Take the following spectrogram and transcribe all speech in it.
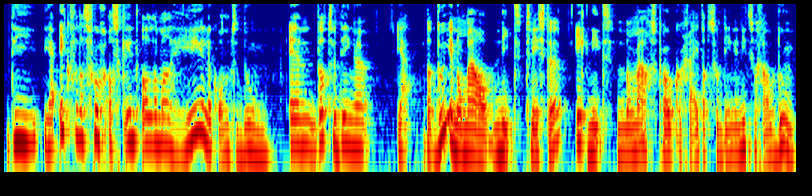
die, ja, ik vond dat vroeger als kind allemaal heerlijk om te doen. En dat soort dingen, ja, dat doe je normaal niet. Tenminste, ik niet. Normaal gesproken ga je dat soort dingen niet zo gauw doen.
